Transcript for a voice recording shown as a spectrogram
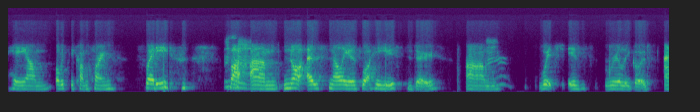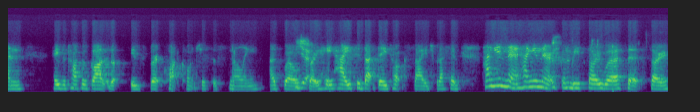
he um, obviously comes home sweaty, but mm-hmm. um, not as smelly as what he used to do, um, mm. which is really good. And he's the type of guy that is very, quite conscious of smelling as well. Yeah. So he hated that detox stage, but I said, hang in there, hang in there. It's going to be so worth it. So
